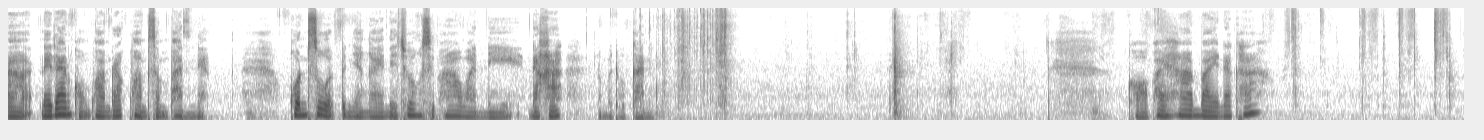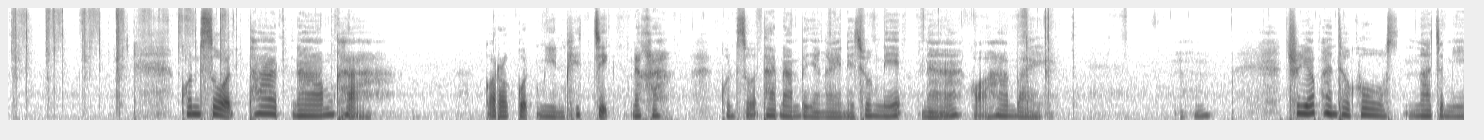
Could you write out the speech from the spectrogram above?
อ่าในด้านของความรักความสัมพันธ์เนี่ย คนโสดเป็นยังไงในช่วง 15 วันนี้นะคะ เรามาดูกัน ขอไพ่5ใบนะคะ คนโสดธาตุน้ำค่ะ กรกฎมีนพิจิกนะคะ คนโสดธาตุน้ำเป็นยังไงในช่วงนี้นะ ขอ5ใบ Tree of Pentacles น่าจะมี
